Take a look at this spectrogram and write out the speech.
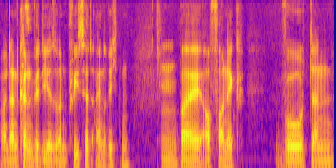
Weil dann können wir dir so ein Preset einrichten mhm. bei Auphonic, wo dann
